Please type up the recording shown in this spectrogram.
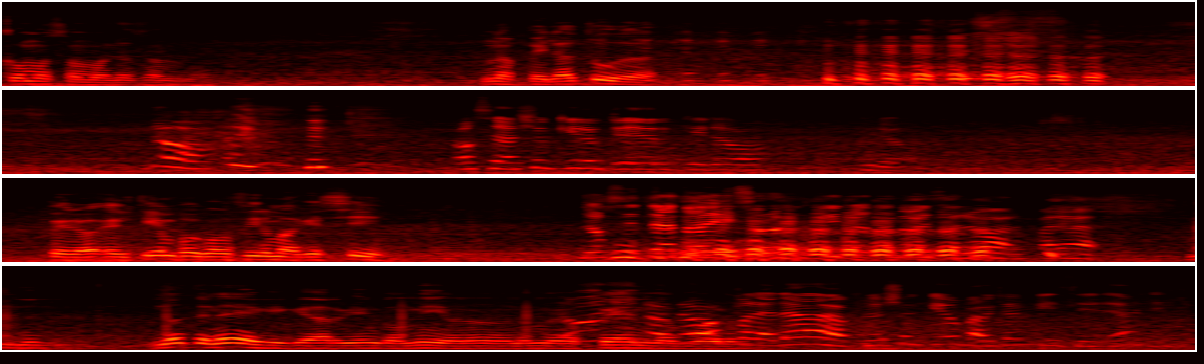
¿Cómo somos los hombres? Unos pelotudos. No. o sea, yo quiero creer que no, pero Pero el tiempo confirma que sí. no se trata de eso, lo estoy tratando de salvar. Para... No, tenés que quedar bien conmigo, no, no me No, ofendo no, no, no, por... para nada, pero yo quiero marcar mis ideales.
